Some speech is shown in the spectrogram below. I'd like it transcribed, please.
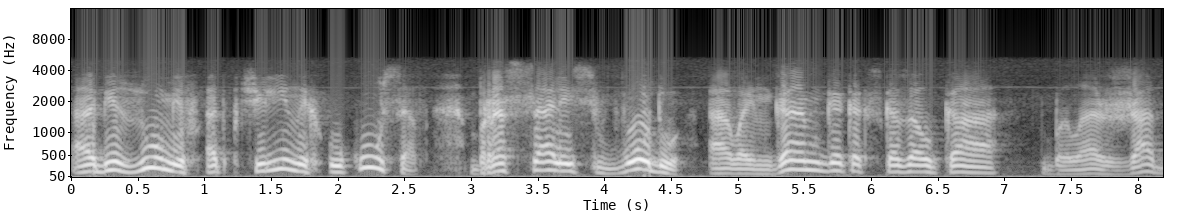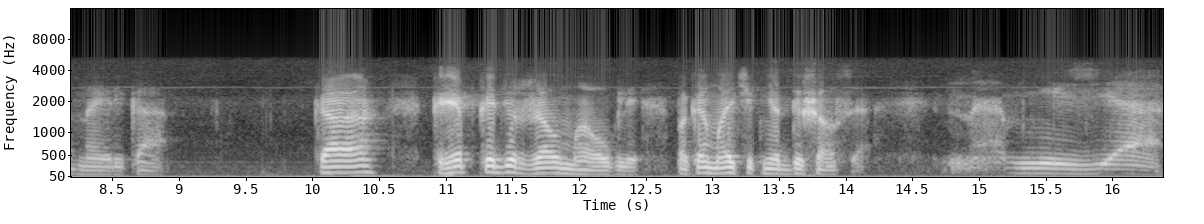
обезумев от пчелиных укусов, бросались в воду, а Вайнганга, как сказал Ка, была жадная река. Ка крепко держал Маугли, пока мальчик не отдышался. «Нам нельзя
